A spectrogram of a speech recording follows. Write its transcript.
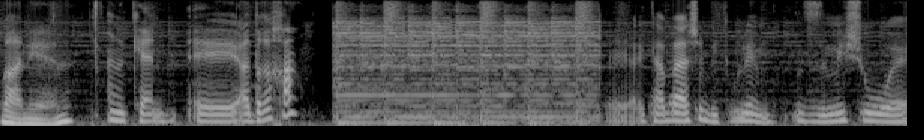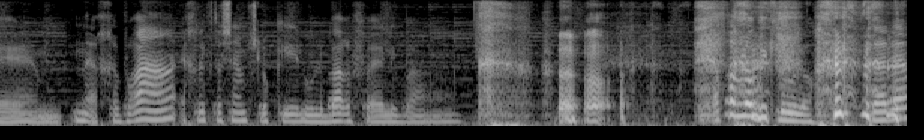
מעניין. כן, הדרכה. הייתה בעיה של ביטולים. אז מישהו מהחברה החליף את השם שלו כאילו לבר רפאלי ב... אף פעם לא ביטלו לו, בסדר?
